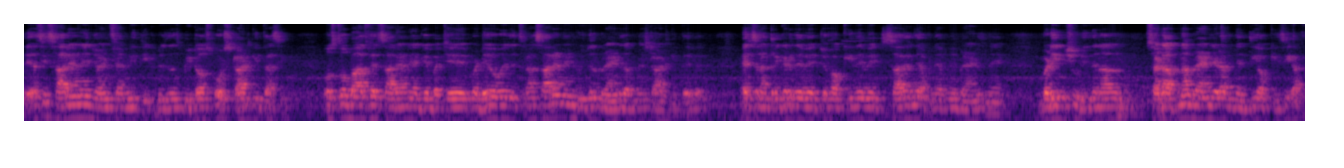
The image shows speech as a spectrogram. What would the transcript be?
ਤੇ ਅਸੀਂ ਸਾਰਿਆਂ ਨੇ ਜੁਆਇੰਟ ਫੈਮਿਲੀ 'ਚ ਇੱਕ ਬਿਜ਼ਨਸ ਬੀਟਾ ਸਪੋਰਟ ਸਟਾਰਟ ਕੀਤਾ ਸੀ। ਉਸ ਤੋਂ ਬਾਅਦ ਫਿਰ ਸਾਰਿਆਂ ਨੇ ਅੱਗੇ ਬੱਚੇ ਵੱਡੇ ਹੋਏ ਜਿਸ ਤਰ੍ਹਾਂ ਸਾਰਿਆਂ ਨੇ ਇੰਡੀਵਿਜੂਅਲ ਬ੍ਰਾਂਡਸ ਆਪਣੇ ਸਟਾਰਟ ਕੀਤੇ ਫਿਰ ਇਸ ਤਰ੍ਹਾਂ ਕ੍ਰਿਕਟ ਦੇ ਵਿੱਚ, ਹਾਕੀ ਦੇ ਵਿੱਚ ਸਾਰਿਆਂ ਦੇ ਆਪਣੇ ਆਪਣੇ ਬ੍ਰਾਂਡਸ ਨੇ। ਬੜੀ ਮਸ਼ਹੂਰੀ ਦੇ ਨਾਲ ਸਾਡਾ ਆਪਣਾ ਬ੍ਰਾਂਡ ਜਿਹੜਾ ਵਿਜੰਤੀ ਹਾਕੀ ਸੀਗਾ,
